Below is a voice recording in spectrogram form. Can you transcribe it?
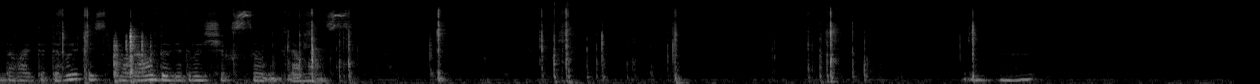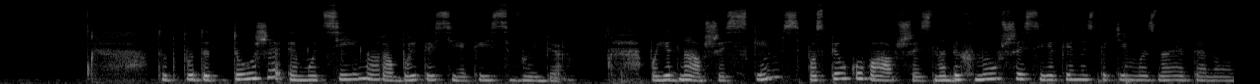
Давайте дивитись пораду від вищих сил для вас. Тут буде дуже емоційно робитись якийсь вибір. Поєднавшись з кимсь, поспілкувавшись, надихнувшись якимись такими, знаєте, ну,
